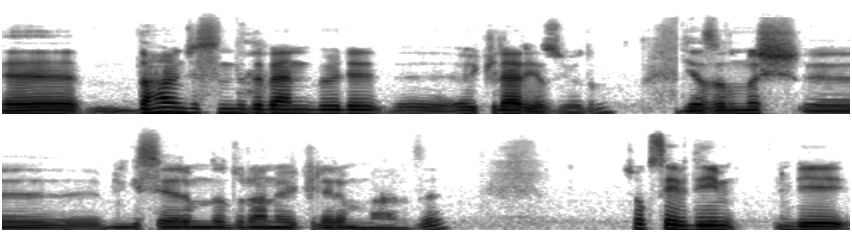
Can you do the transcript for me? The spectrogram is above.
Ee, daha öncesinde de ben böyle e, öyküler yazıyordum. Yazılmış e, bilgisayarımda duran öykülerim vardı. Çok sevdiğim bir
